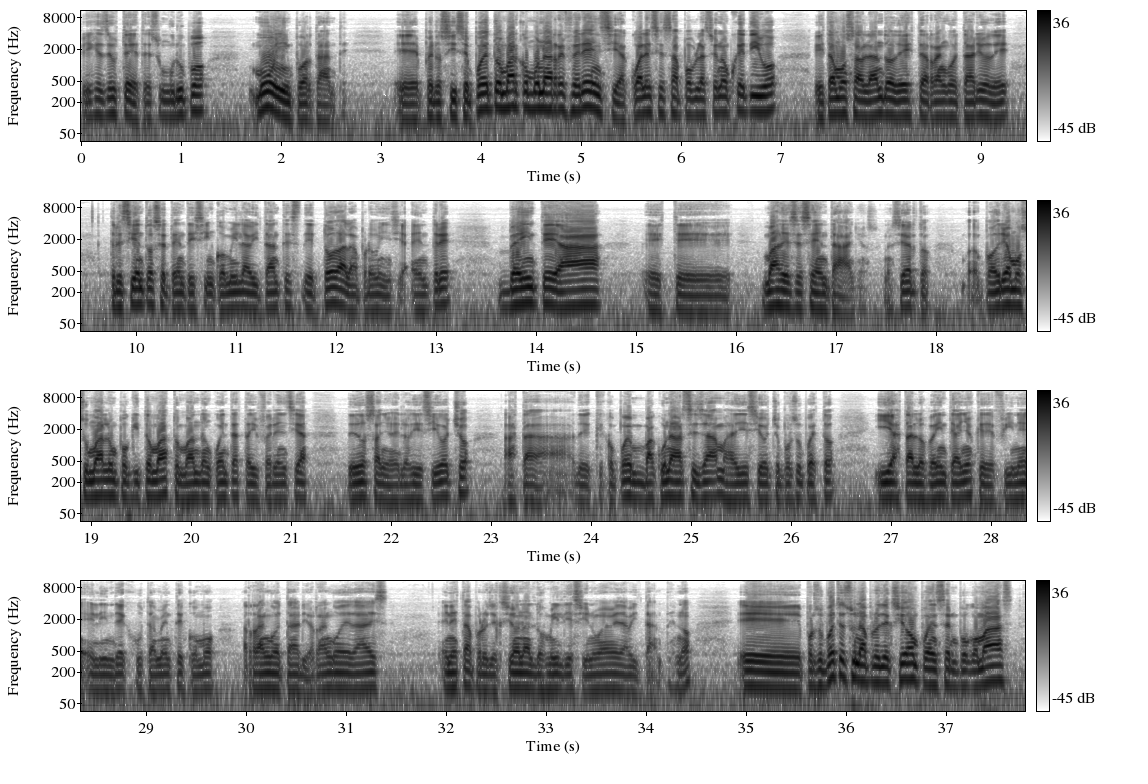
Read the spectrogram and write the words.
Fíjese usted, es un grupo muy importante. Eh, pero si se puede tomar como una referencia cuál es esa población objetivo, estamos hablando de este rango etario de 375 mil habitantes de toda la provincia, entre 20 a este, más de 60 años, ¿no es cierto? Podríamos sumarle un poquito más tomando en cuenta esta diferencia de dos años, de los 18 hasta que pueden vacunarse ya, más de 18 por supuesto, y hasta los 20 años que define el INDEC justamente como rango etario, rango de edades en esta proyección al 2019 de habitantes. ¿no? Eh, por supuesto es una proyección, pueden ser un poco más,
